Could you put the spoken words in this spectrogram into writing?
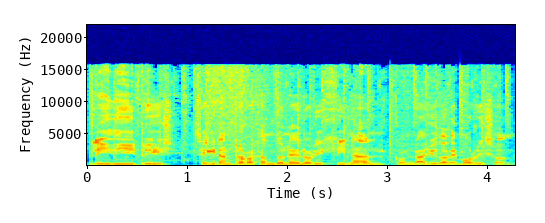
Lady y Trish seguirán trabajando en el original con la ayuda de Morrison.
